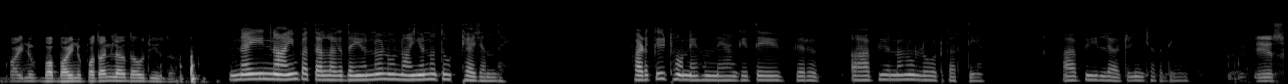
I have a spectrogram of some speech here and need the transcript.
ਬਾਈ ਨੂੰ ਬਾ- ਬਾਈ ਨੂੰ ਪਤਾ ਨਹੀਂ ਲੱਗਦਾ ਉਹ ਚੀਜ਼ ਦਾ? ਨਹੀਂ ਨਾ ਹੀ ਪਤਾ ਲੱਗਦਾ ਜੀ ਉਹਨਾਂ ਨੂੰ ਨਾ ਹੀ ਉਹਨਾਂ ਤੋਂ ਉੱਠਿਆ ਜਾਂਦਾ ਹੈ। ਫੜ ਕੇ ਹੀ ਠਾਉਂਦੇ ਹੁੰਦੇ ਆਂਗੇ ਤੇ ਫਿਰ ਆਪ ਹੀ ਉਹਨਾਂ ਨੂੰ ਲੋਟ ਕਰਦੇ ਆਂ। ਆਪ ਹੀ ਲੈਟਰਿਨ ਚੱਕਦੇ ਆਂ ਇਸ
